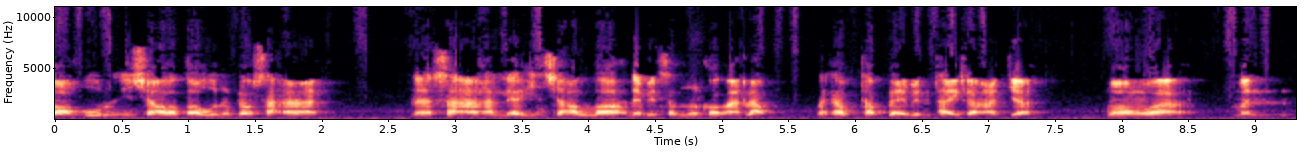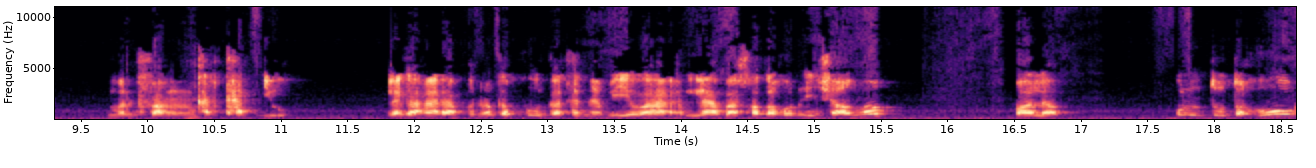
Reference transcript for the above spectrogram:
ตอฮูรุนอินชาอัลลอฮ์ตอฮูรุนแปลว่าสะอาดนะสะอาดแล้วอินชาอัลลอฮ์เนี่ยเป็นสำนวนของอาหรับนะครับถ้าแปลเป็นไทยก็อาจจะมองว่ามัน มันฟังขัดขัดอยู่ แล้วก็อาหรับคนนั้นก็พูดกับท่านนาบีว่าลาบะสตาฮูรุนอินชาอัลลอฮ์ก็แล้วกุลตุตะฮูร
